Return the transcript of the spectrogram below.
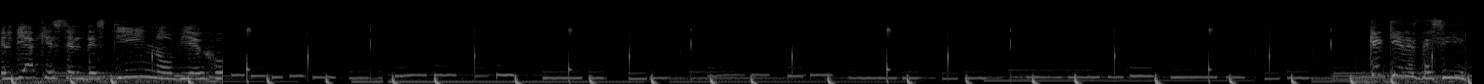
El viaje es el destino, viejo. ¿Qué quieres decir?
